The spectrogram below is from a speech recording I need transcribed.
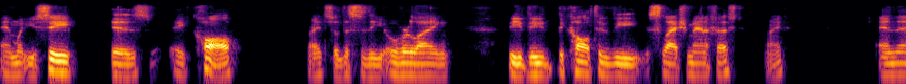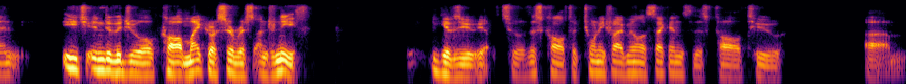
and what you see is a call, right? So this is the overlying, the the, the call to the slash manifest, right? And then each individual call microservice underneath gives you, so this call took 25 milliseconds, this call to um,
